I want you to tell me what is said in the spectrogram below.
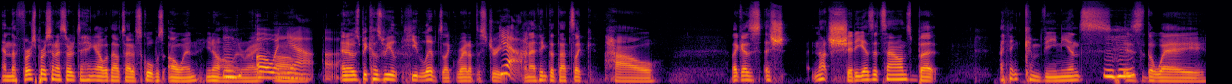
And the first person I started to hang out with outside of school was Owen. You know Owen, right? Owen, Um, yeah, uh. and it was because we he lived like right up the street. Yeah. And I think that that's like how, like as, as sh- not shitty as it sounds, but I think convenience is the way.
